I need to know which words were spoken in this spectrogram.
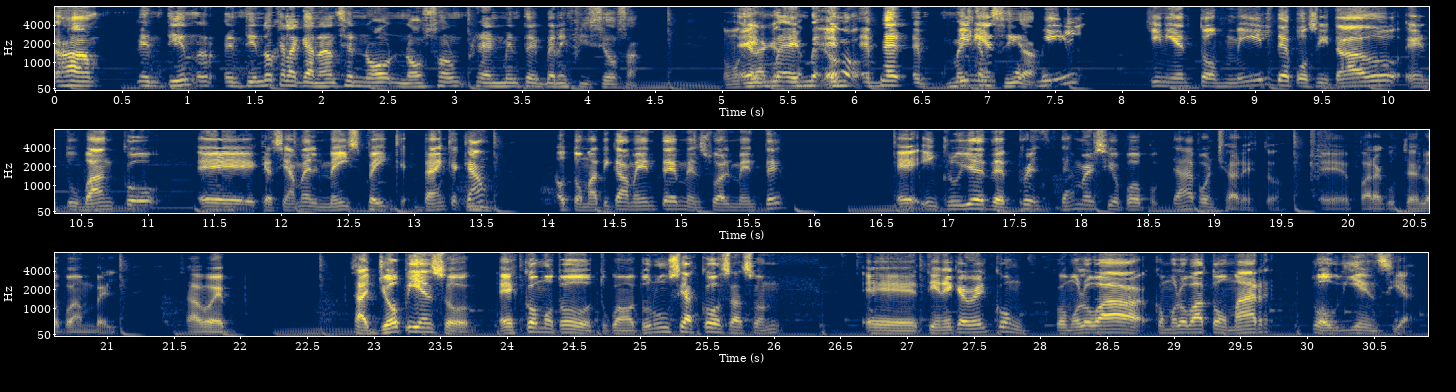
Ajá, entiendo, entiendo que las ganancias no, no son realmente beneficiosas. ¿Cómo Es, que es- es- Loco, es es mercancía. 500 mil depositados en tu banco eh, que se llama el Maze Bank, Bank Account, automáticamente, mensualmente. Eh, incluye The Prince. Déjame ponchar esto eh, para que ustedes lo puedan ver. ¿Sabes? O sea, yo pienso, es como todo. Tú, cuando tú anuncias cosas, son. eh, tiene que ver con cómo lo, va, cómo lo va a tomar tu audiencia.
